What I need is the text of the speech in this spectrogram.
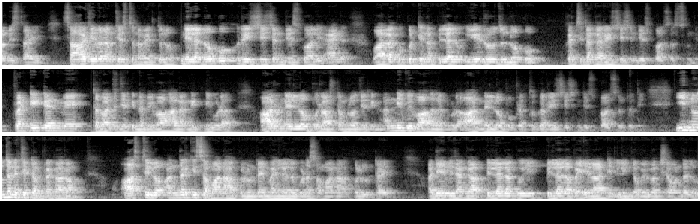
లభిస్తాయి. సహజీవనం చేస్తున్న వ్యక్తులు నెలలోపు రిజిస్ట్రేషన్ చేసుకోవాలి. అండ్ వాళ్ళకు పుట్టిన పిల్లలు ఏడు రోజుల్లోపు ఖచ్చితంగా రిజిస్ట్రేషన్ చేసుకోవాల్సి వస్తుంది. ట్వంటీ టెన్ మే తర్వాత జరిగిన వివాహాలన్నింటినీ కూడా ఆరు నెలల్లోపు రాష్ట్రంలో జరిగిన అన్ని వివాహాలను కూడా ఆరు నెలల్లోపు ప్రతి ఒక్కరు రిజిస్ట్రేషన్ చేసుకోవాల్సి ఉంటుంది. ఈ నూతన చట్టం ప్రకారం ఆస్తిలో అందరికీ సమాన హక్కులు ఉంటాయి మహిళలకు కూడా సమాన హక్కులు ఉంటాయి. అదేవిధంగా పిల్లలకు పిల్లలపై ఎలాంటి లింగ వివక్ష ఉండదు.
